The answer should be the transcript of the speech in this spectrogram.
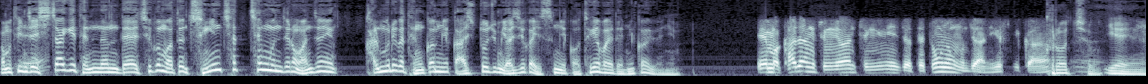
아무튼 이제 네. 시작이 됐는데 지금 어떤 증인 채택 문제는 완전히 갈무리가 된 겁니까? 아직도 좀 여지가 있습니까? 어떻게 봐야 됩니까, 의원님? 예, 뭐 가장 중요한 증인이 저 대통령 문제 아니겠습니까? 그렇죠. 예.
